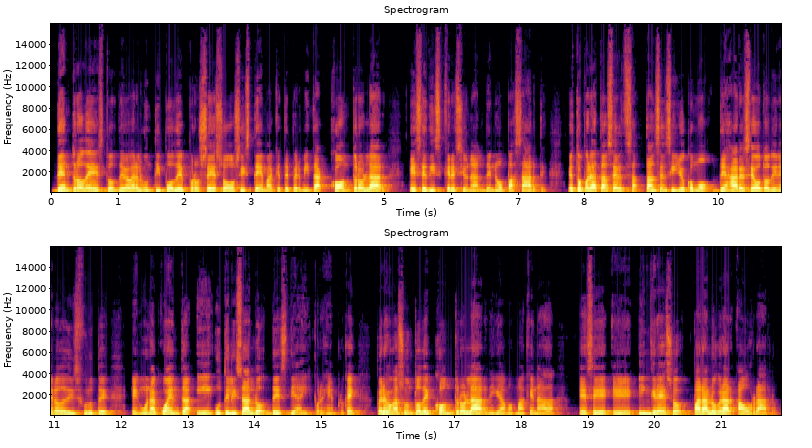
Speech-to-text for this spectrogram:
Dentro de esto debe haber algún tipo de proceso o sistema que te permita controlar ese discrecional, de no pasarte. Esto podría ser tan sencillo como dejar ese otro dinero de disfrute en una cuenta y utilizarlo desde ahí, por ejemplo. ¿okay? Pero es un asunto de controlar, digamos, más que nada, ese eh, ingreso para lograr ahorrarlo.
